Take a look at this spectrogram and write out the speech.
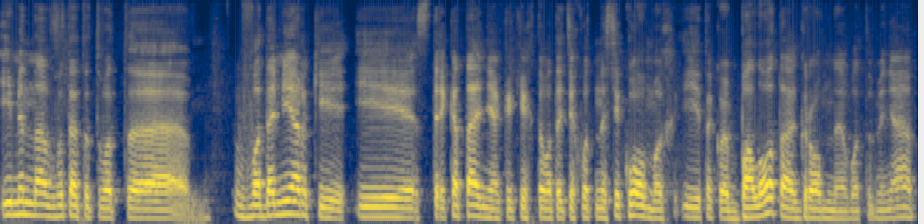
именно вот этот вот э, водомерки и стрекотание каких-то вот этих вот насекомых и такое болото огромное, вот у меня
